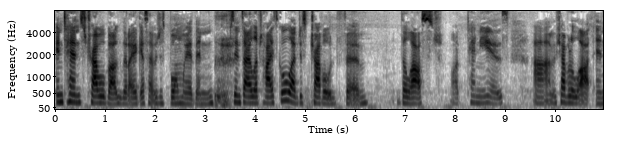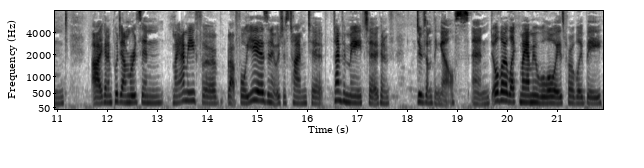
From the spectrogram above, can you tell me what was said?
intense travel bug that I guess I was just born with, and since I left high school, I've just traveled for the last what, ten years. Um, I've traveled a lot, and I kind of put down roots in Miami for about four years, and it was just time to time for me to kind of do something else. And although like Miami will always probably be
